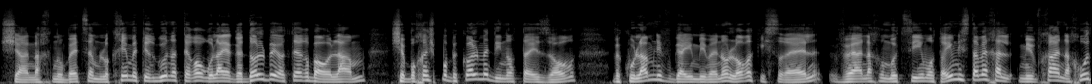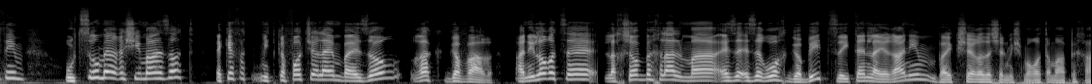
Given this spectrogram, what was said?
שאנחנו בעצם לוקחים את ארגון הטרור אולי הגדול ביותר בעולם, שבוחש פה בכל מדינות האזור, וכולם נפגעים ממנו, לא רק ישראל, ואנחנו מוציאים אותו. אם נסתמך על מבחן החות'ים, הוצאו מהרשימה הזאת, היקף המתקפות שלהם באזור רק גבר. אני לא רוצה לחשוב בכלל מה, איזה, איזה רוח גבית זה ייתן לאיראנים בהקשר הזה של משמרות המהפכה.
